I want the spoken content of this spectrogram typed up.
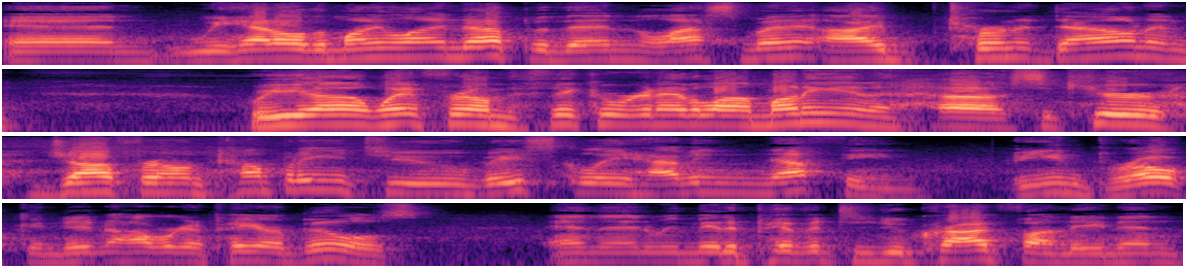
and we had all the money lined up. And then the last minute, I turned it down and we uh, went from thinking we're going to have a lot of money and a secure job for our own company to basically having nothing, being broke and didn't know how we're going to pay our bills. And then we made a pivot to do crowdfunding. And,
